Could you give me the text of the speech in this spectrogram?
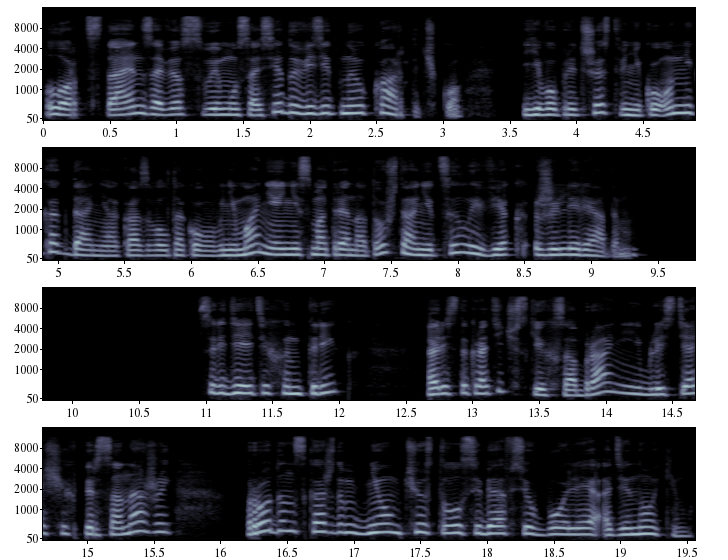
лорд Стайн завез своему соседу визитную карточку. Его предшественнику он никогда не оказывал такого внимания, несмотря на то, что они целый век жили рядом. Среди этих интриг, аристократических собраний и блестящих персонажей Родан с каждым днем чувствовал себя все более одиноким.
